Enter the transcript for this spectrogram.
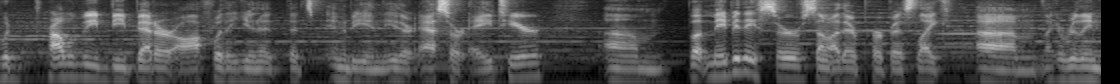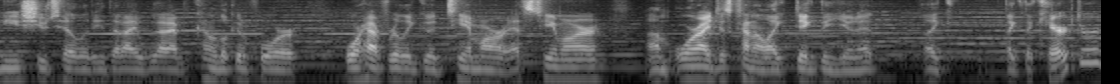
would probably be better off with a unit that's going to be in either S or A tier. Um, but maybe they serve some other purpose, like um, like a really niche utility that I that I'm kind of looking for, or have really good TMR or STMR, um, or I just kind of like dig the unit, like like the character,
